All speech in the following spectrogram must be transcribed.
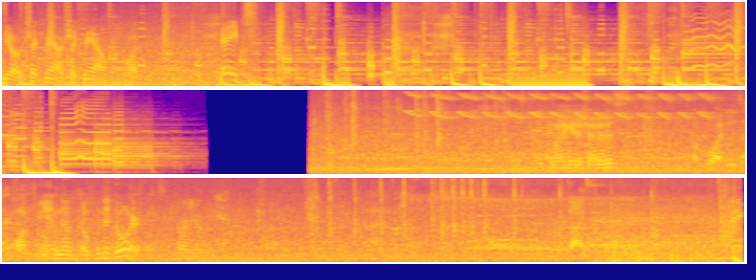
it. Yo, check me out, check me out. What? H. You want to get a shot of this? Of what? Walking in. Open the, open the door. Already open. Die. Hey,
